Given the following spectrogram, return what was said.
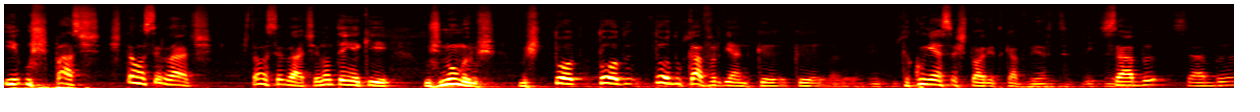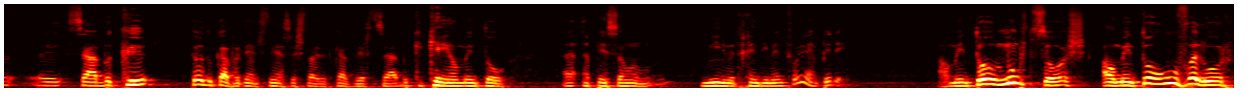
e os passos estão a ser dados. Estão a ser dados. Eu não tenho aqui os números, mas todo, todo, todo o cabo-verdiano que, que, que conhece a história de Cabo Verde sabe, sabe, eh, sabe que todo o cabo-verdiano que conhece a história de Cabo Verde sabe que quem aumentou a, a pensão mínima de rendimento foi a MPD. Aumentou o número de pessoas, aumentou o valor,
